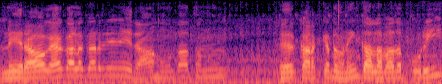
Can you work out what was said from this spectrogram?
ਹਨੇਰਾ ਹੋ ਗਿਆ, ਗੱਲ ਕਰ ਜੇ ਹਨੇਰਾ ਹੁੰਦਾ ਤੁਹਾਨੂੰ, ਫਿਰ ਕਰਕੇ ਦਵਣੀ ਗੱਲਬਾਤ ਪੂਰੀ।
